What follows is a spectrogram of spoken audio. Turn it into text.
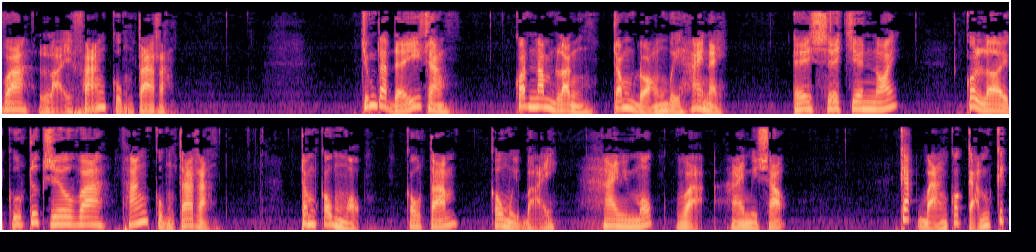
va lại phán cùng ta rằng, Chúng ta để ý rằng, có năm lần trong đoạn 12 này, Ezechiel nói, có lời của Đức giê va phán cùng ta rằng, trong câu 1, câu 8, câu 17, 21 và 26. Các bạn có cảm kích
